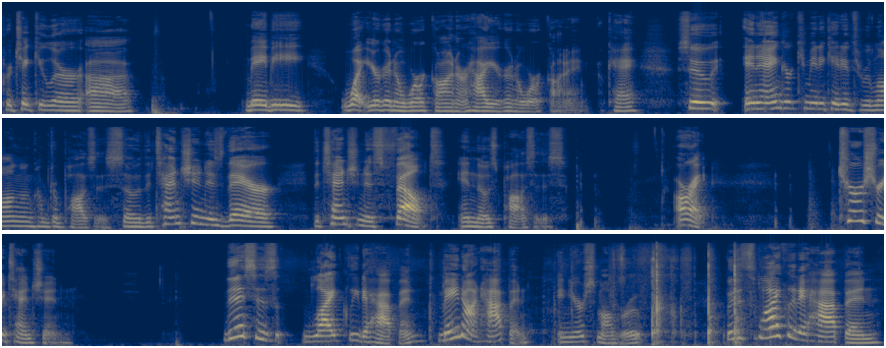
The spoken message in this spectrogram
particular uh, maybe what you're going to work on or how you're going to work on it. Okay. So, in anger communicated through long, uncomfortable pauses. So, the tension is there, the tension is felt in those pauses. All right. Tertiary tension. This is likely to happen, may not happen in your small group, but it's likely to happen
